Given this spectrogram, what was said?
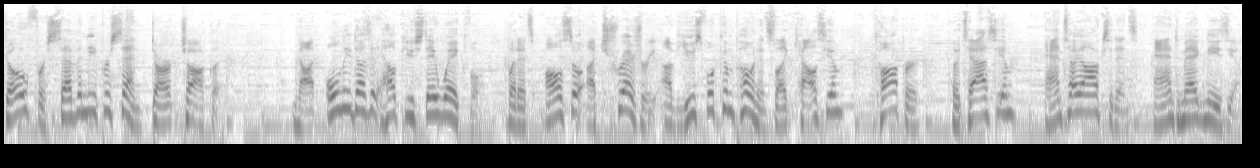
go for 70% dark chocolate. Not only does it help you stay wakeful, but it's also a treasury of useful components like calcium, copper, potassium, antioxidants, and magnesium.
